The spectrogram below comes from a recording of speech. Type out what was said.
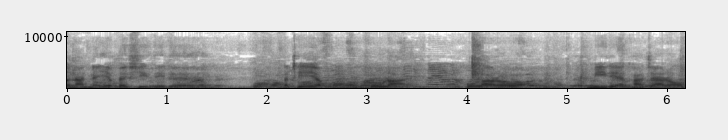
ဝင်တာနှစ်ရက်ပဲရှိသေးတယ်တထေးရဖုန်းကိုခိုးလာတယ်ခိုးလာတော့မိတဲ့အခါကျတော့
